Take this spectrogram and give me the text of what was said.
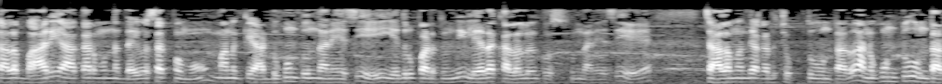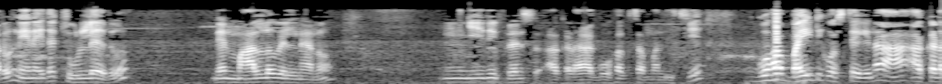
చాలా భారీ ఆకారం ఉన్న దైవ సర్పము మనకి అడ్డుకుంటుంది అనేసి ఎదురు పడుతుంది లేదా కళ్ళలోకి వస్తుంది అనేసి చాలా మంది అక్కడ చెప్తూ ఉంటారు అనుకుంటూ ఉంటారు. నేనైతే చూడలేదు. నేను మాల్లో వెళ్ళినాను. ఇది ఫ్రెండ్స్ అక్కడ గుహకు సంబంధించి. గుహ బయటికి వస్తే గిన అక్కడ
